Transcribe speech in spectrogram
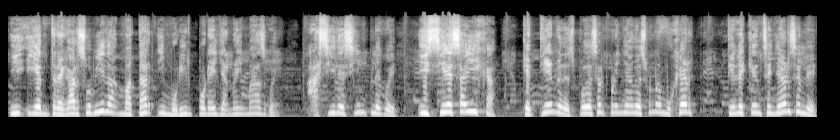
y, y entregar su vida, matar y morir por ella, no hay más, güey. Así de simple, güey. Y si esa hija que tiene después de ser preñada es una mujer, tiene que enseñársele.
